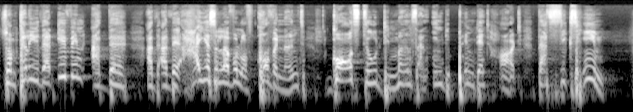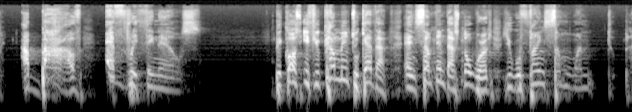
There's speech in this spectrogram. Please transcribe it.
So I'm telling you that even at the, at the, at the highest level of covenant, God still demands an independent heart that seeks Him above everything else. Because if you come in together and something does not work, you will find someone to blame.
